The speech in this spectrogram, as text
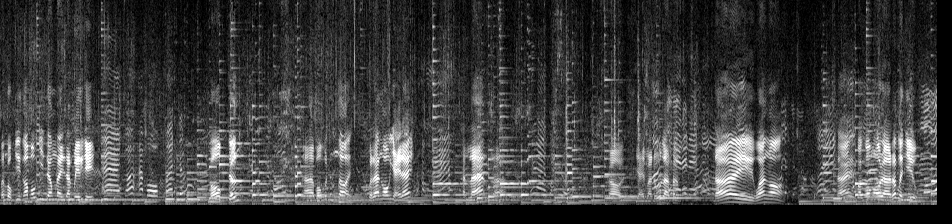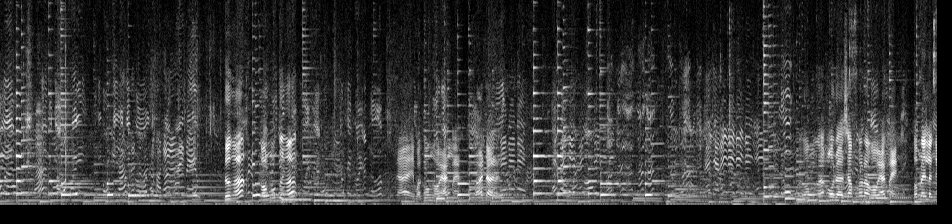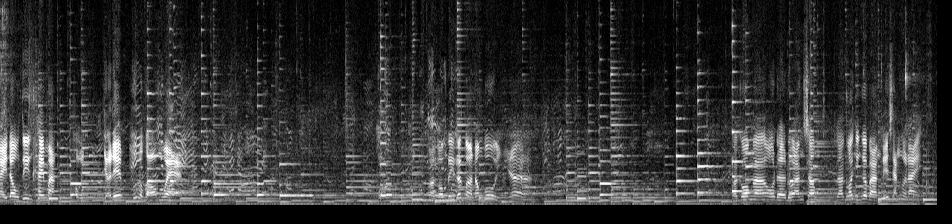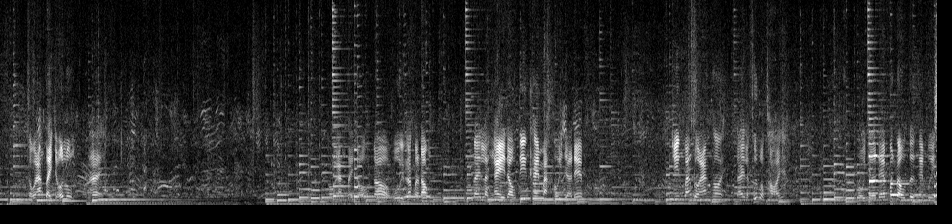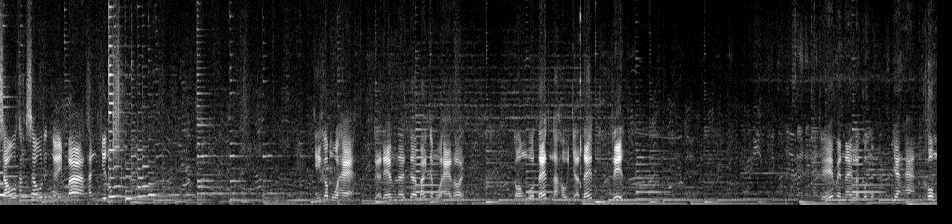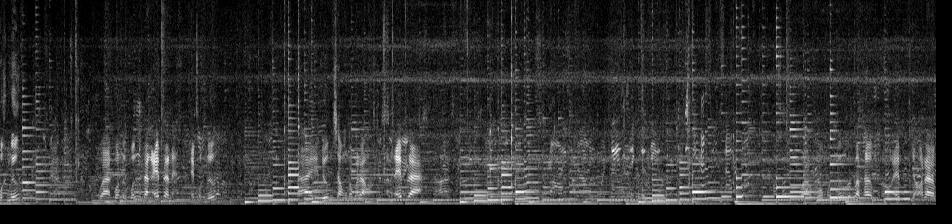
Bánh bột chiên có món gì trong này đặc biệt gì À có à, bột trứng. bột trứng. À bột có trứng thôi. Mà ra ngon vậy đấy. Hành lá. À, rồi mà đủ là Đây, đấy quá ngon. Đấy bà con order rất là nhiều. Tương ớt con muốn tương ớt. Đây bà con ngồi ăn nè. Quá trời. Con ờ, order xong có ra ngồi ăn này. Hôm nay là ngày đầu tiên khai mạc hội chợ đêm Phước Lộc Thọ mùa bà con đi rất là đông vui, yeah. bà con à, order đồ ăn xong, ra có những cái bàn để sẵn rồi này. Đồ ăn tại chỗ luôn, đây. Đồ ăn tại chỗ, đó, vui, rất là đông. Hôm nay là ngày đầu tiên khai mạc hội giờ đêm. Chuyên bán đồ ăn thôi, đây là Phước Lộc Thọ nha bắt đầu từ ngày 16 tháng 6 đến ngày 3 tháng 9 chỉ có mùa hè, chợ đêm ờ, bán cho mùa hè thôi. Còn mùa Tết là hội chợ Tết, riêng. Kế bên này là có một gian hàng khô mực nướng. Và con đường vẫn đang ép ra nè, ép mực nướng. Đây nướng xong rồi bắt đầu anh ép ra.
